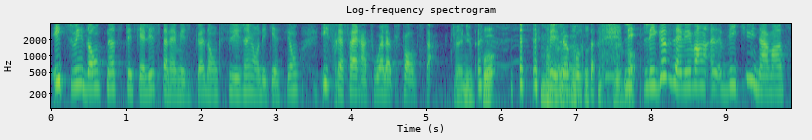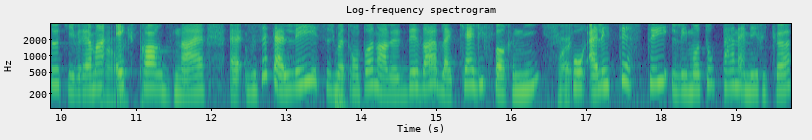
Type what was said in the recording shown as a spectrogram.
Et tu es donc notre spécialiste Panamérica. Donc, si les gens ont des questions, ils se réfèrent à toi la plupart du temps. Gênez-vous pas. T'es là pour ça. Les, bon. les gars, vous avez vécu une aventure qui est vraiment Ah ouais. extraordinaire. Euh, vous êtes allé, si je me trompe pas, dans le désert de la Californie Ouais. pour aller tester les motos Panamérica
